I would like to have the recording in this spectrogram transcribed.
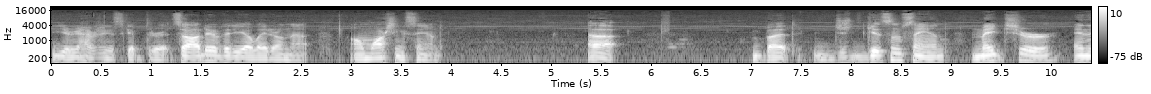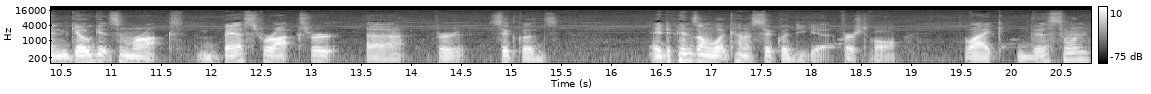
you're gonna have to skip through it. So I'll do a video later on that, on washing sand. Uh, but just get some sand, make sure, and then go get some rocks. Best rocks for uh for cichlids. It depends on what kind of cichlid you get. First of all, like this one.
